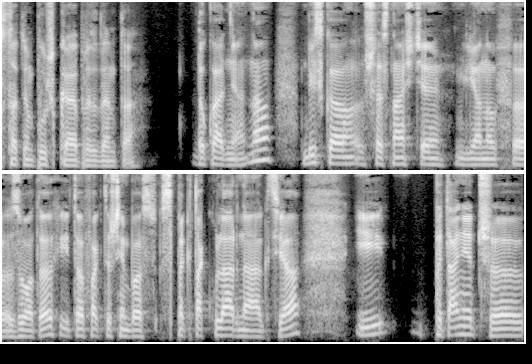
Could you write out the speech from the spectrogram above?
ostatnią puszkę prezydenta. Dokładnie. No, blisko 16 milionów e, złotych i to faktycznie była spektakularna akcja i pytanie, czy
